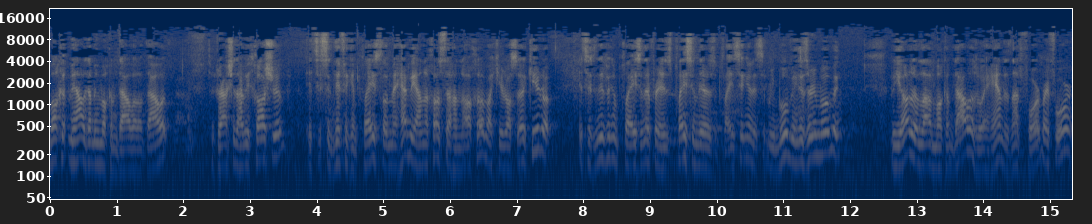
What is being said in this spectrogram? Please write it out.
Malcolm Mal Gabi Malcolm Dalit Dalit. So Rashi the Havi Choshev. It's a significant place. Lo mehevi hanachosa hanacha v'akirasa akira. It's a significant place, and therefore his placing there is a placing, and his removing is a removing. V'yoder lav malkam dalas, who a hand is not four by four.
